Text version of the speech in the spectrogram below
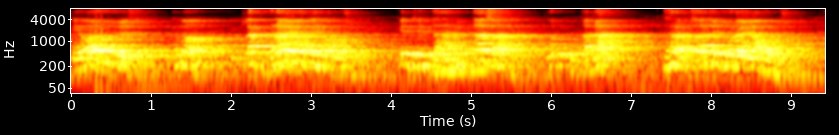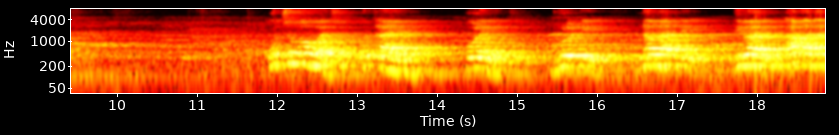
તહેવારો ઉજવે છે એમાં કેટલાક ઘણા એવા તહેવારો છે કે જે ધાર્મિકતા સાથે પોતપોતાના ધર્મ સાથે જોડાયેલા હોય છે. ઉત્સવો હોય છે, ઉત્તરાયણ, હોળી, ધૂળેટી, નવરાત્રી, દિવાળી, આ બધા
